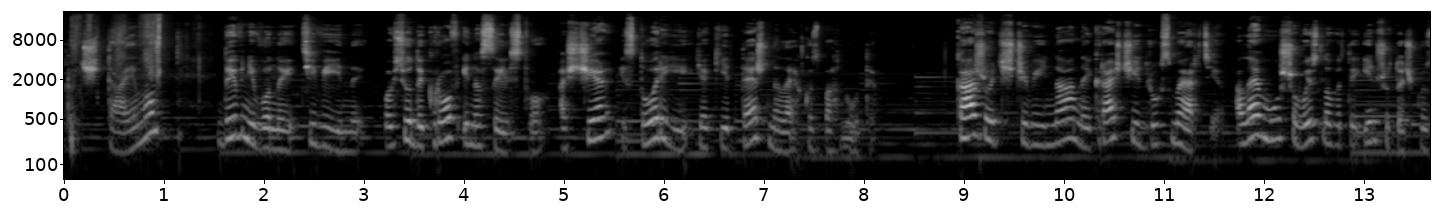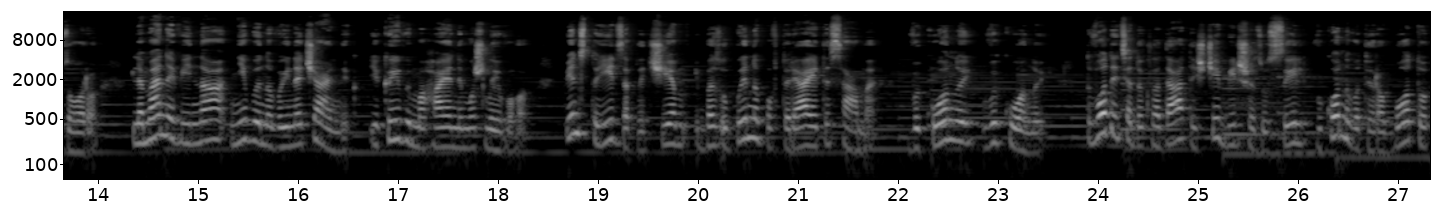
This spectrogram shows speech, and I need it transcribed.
Прочитаємо. Дивні вони, ті війни, повсюди кров і насильство, а ще історії, які теж нелегко збагнути. Кажуть, що війна найкращий друг смерті, але мушу висловити іншу точку зору. Для мене війна ніби новий начальник, який вимагає неможливого. Він стоїть за плечем і безупинно повторяє те саме: виконуй, виконуй. Доводиться докладати ще більше зусиль, виконувати роботу,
